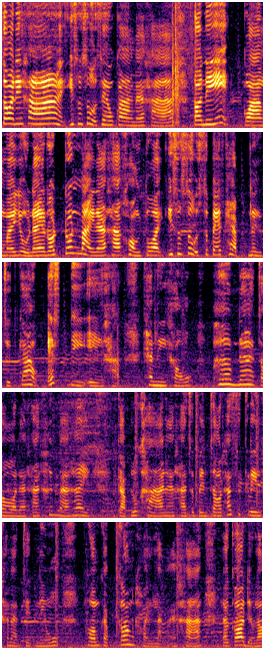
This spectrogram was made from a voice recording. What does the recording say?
สวัสดีค่ะ อิซูซูเซลกวางนะคะ ตอนนี้กวางมาอยู่ในรถรุ่นใหม่นะคะ ของตัว Isuzu Space Cap 1.9 SDA ค่ะ คันนี้เขาเพิ่มหน้าจอนะคะขึ้นมาให้ กับลูกค้านะคะ จะเป็นจอทัชสกรีนขนาด 7 นิ้ว พร้อมกับกล้องถอยหลังนะคะ แล้วก็เดี๋ยวเรา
